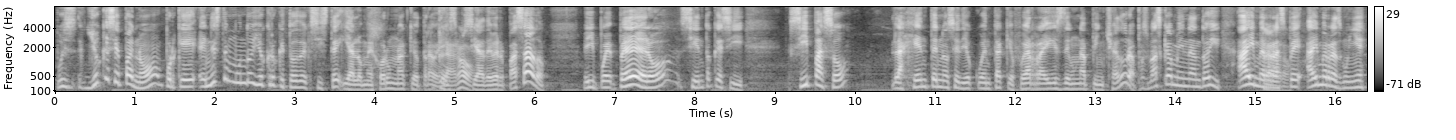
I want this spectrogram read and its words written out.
Pues yo que sepa, no, porque en este mundo yo creo que todo existe y a lo mejor una que otra vez Claro. se ha de haber pasado. Y pues, pero siento que si sí pasó, la gente no se dio cuenta que fue a raíz de una pinchadura. Pues vas caminando y, ay, me Claro. raspé, ay, me rasguñé.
